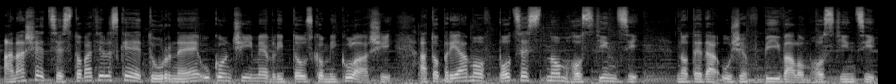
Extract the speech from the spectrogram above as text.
A naše cestovateľské turné ukončíme v Liptovskom Mikuláši, a to priamo v pocestnom hostinci – no teda už v bývalom hostinci,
